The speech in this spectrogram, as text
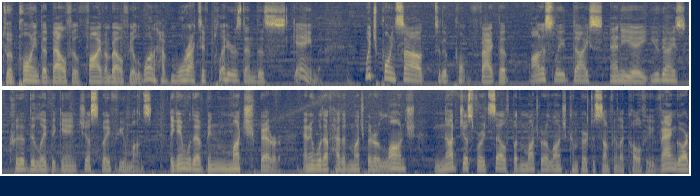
to a point that Battlefield 5 and Battlefield 1 have more active players than this game. Which points out to the po- fact that honestly, DICE and EA, you guys could have delayed the game just by a few months. The game would have been much better, and it would have had a much better launch, not just for itself, but much better launch compared to something like Call of Duty Vanguard,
